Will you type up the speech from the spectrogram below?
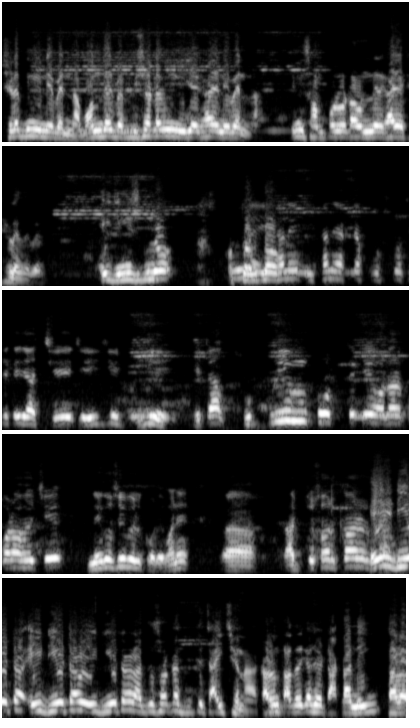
সেটা তিনি নেবেন না। বন্ধের বিষয়টা তিনি নিজের ঘাড়ে নেবেন না। তিনি সম্পূর্ণটা অন্যের ঘাড়ে ঠেলে দেবেন। এই জিনিসগুলো অত্যন্ত এখানে একটা প্রশ্ন থেকে যাচ্ছে যে এই যে ডিএ এটা সুপ্রিম কোর্ট থেকে অর্ডার করা হয়েছে নেগোসিয়েবল করে। মানে রাজ্য সরকার এই ডিএটা এই ডিএটাও এই ডিএটা রাজ্য সরকার দিতে চাইছে না। কারণ তাদের কাছে টাকা নেই তারা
